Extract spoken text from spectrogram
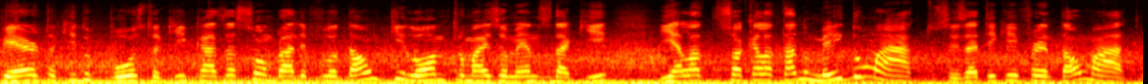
perto, aqui do posto, aqui, casa assombrada. Ele falou, dá um quilômetro mais ou menos daqui. E ela Só que ela tá no meio do mato, vocês vão ter que enfrentar o mato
